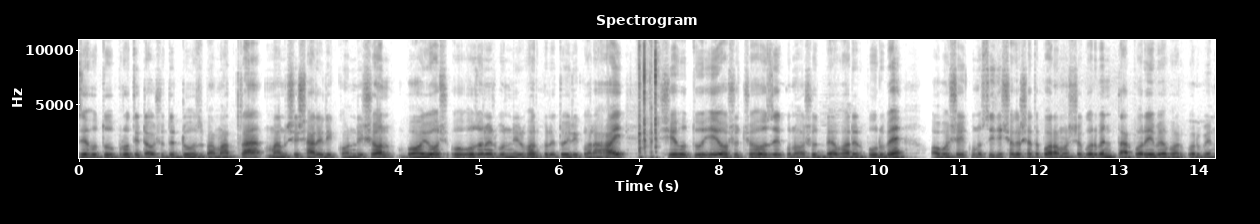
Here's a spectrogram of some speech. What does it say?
যেহেতু প্রতিটা ওষুধের ডোজ বা মাত্রা মানুষের শারীরিক কন্ডিশন বয়স ও ওজনের উপর নির্ভর করে তৈরি করা হয়, সেহেতু এই ওষুধ সহ যে কোনো ওষুধ ব্যবহারের পূর্বে অবশ্যই কোনো চিকিৎসকের সাথে পরামর্শ করবেন, তারপরেই ব্যবহার করবেন।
